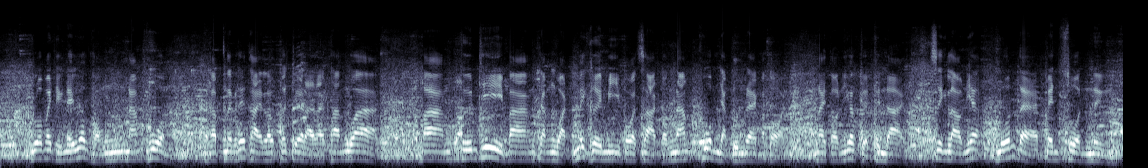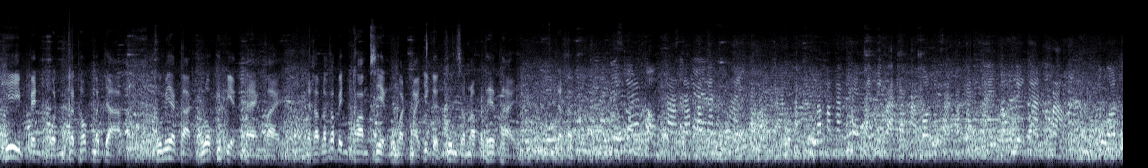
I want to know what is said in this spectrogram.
รวมไปถึงในเรื่องของน้ำท่วมนะครับในประเทศไทยเราก็เจอหลาย ๆ ครั้งว่าบางพื้นที่บางจังหวัดไม่เคยมีประวัติศาสตร์ของน้ำท่วมอย่างรุนแรงมาก่อน ในตอนนี้ก็เกิดขึ้นได้ สิ่งเหล่านี้ล้วนแต่เป็นส่วนหนึ่งที่เป็นผลกระทบมาจากภูมิอากาศของโลกที่เปลี่ยนแปลงไปนะครับแล้วก็เป็นความเสี่ยงอุบัติใหม่ที่เกิดขึ้นสำหรับประเทศไทยนะครับในแง่ของการรับประกันภัยการรับประกันภัยภัยพิบัติอะค่ะบริษัทประกันภัยต้องมีการปรับ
